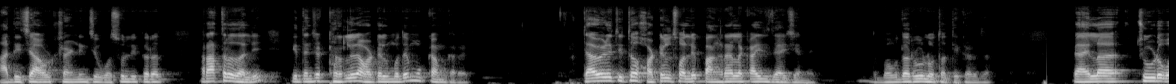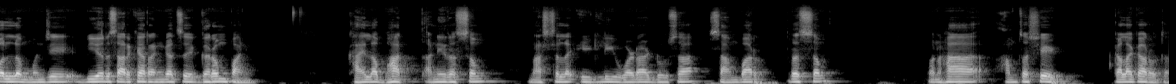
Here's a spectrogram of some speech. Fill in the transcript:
आधीच्या आउटस्टँडिंगची वसुली करत रात्र झाली की त्यांच्या ठरलेल्या हॉटेलमध्ये मुक्काम करायचं. त्यावेळी तिथं हॉटेल्सवाले पांघरायला काहीच द्यायचे नाहीत. बहुधा रूल होता तिकडचा. प्यायला चूड वल्लम म्हणजे बिअरसारख्या रंगाचं गरम पाणी. खायला भात आणि रस्सम नाश्त्याला इडली वडा डोसा सांबार रस्सम. पण हा आमचा शेठ कलाकार होता.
